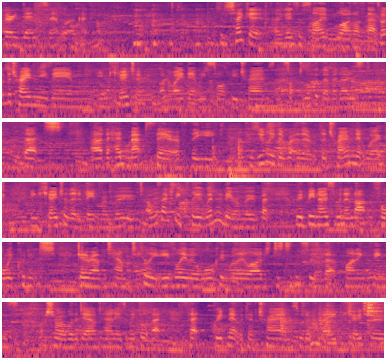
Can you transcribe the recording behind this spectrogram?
very dense network. I think. To take it, I guess, a sideline off that. So at the train museum in Kyoto, on the way there, we saw a few trams and stopped to look at them and noticed that uh, they had maps there of the, presumably the, the, the tram network in Kyoto that had been removed. I was actually clear when it had been removed, but we'd been noticing that a night before we couldn't get around the town particularly easily. We were walking really large distances without finding things, not sure where the downtown is, and we thought that that grid network of trams would have made Kyoto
